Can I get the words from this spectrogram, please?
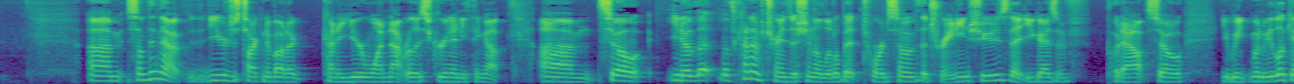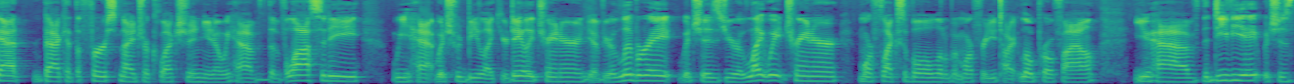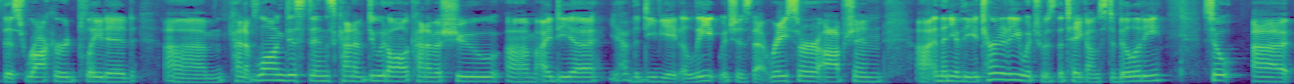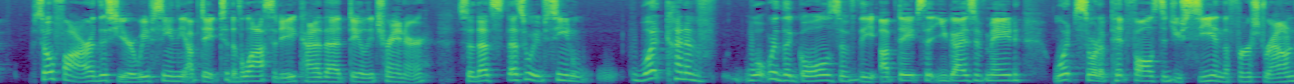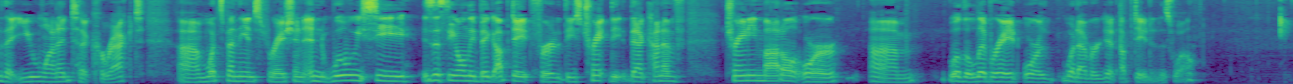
Um, something that you were just talking about a kind of year one, not really screwing anything up. Um, so, you know, let, us kind of transition a little bit towards some of the training shoes that you guys have put out. So, you, we, when we look at back at the first Nitro collection, you know, we have the Velocity, we have which would be like your daily trainer. You have your Liberate, which is your lightweight trainer, more flexible, a little bit more for you, low profile. You have the Deviate, which is this rockered plated, um, kind of long distance, kind of do it all kind of a shoe um, idea. You have the Deviate Elite, which is that racer option. Uh, and then you have the Eternity, which was the take on stability. So, uh, so far this year, we've seen the update to the Velocity, kind of that daily trainer. So that's that's what we've seen. What kind of what were the goals of the updates that you guys have made? What sort of pitfalls did you see in the first round that you wanted to correct? Um, what's been the inspiration? And will we see? Is this the only big update for these that kind of training model, or um, will the Liberate or whatever get updated as well?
